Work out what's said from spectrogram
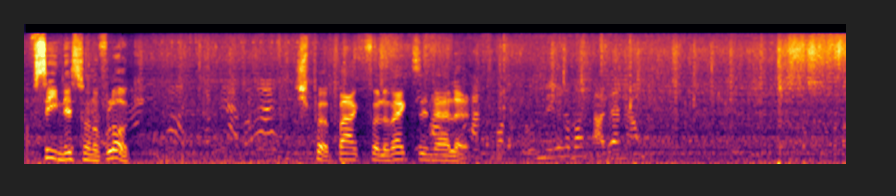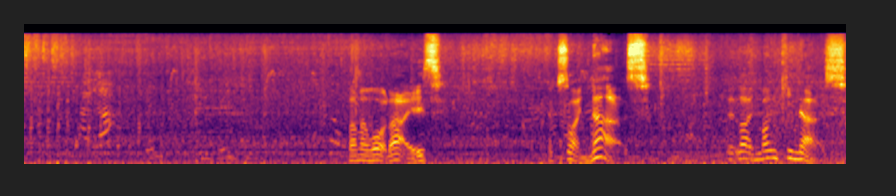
I've seen this on a vlog. She put a bag full of eggs in there, look. Don't know what that is. Looks like nuts. Look like monkey nuts.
